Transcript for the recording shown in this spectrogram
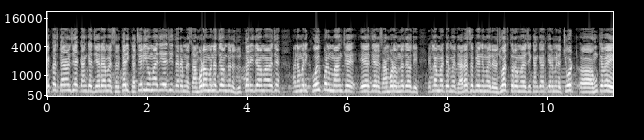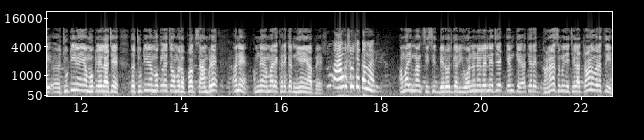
એક જ કારણ છે કારણ કે જ્યારે અમે સરકારી કચેરીઓમાં જઈએ છીએ ત્યારે અમને સાંભળવામાં નથી આવતું અને ધૂતકારી દેવામાં આવે છે. અને અમારી કોઈ પણ માંગ છે એ અત્યારે સાંભળવામાં નથી આવતી. એટલા માટે અમે ધારાસભ્યને અમે રજૂઆત કરવામાં આવે છે કારણ કે અત્યારે મને ચોટ શું કહેવાય ચૂંટીને અહીંયા મોકલેલા છે. તો ચૂંટીને મોકલે તો અમારો પગ સાંભળે અને અમને અમારે ખરેખર ન્યાય આપે. શું માંગ શું છે તમારી? અમારી માંગ શિક્ષિત બેરોજગાર યુવાનોને લઈને છે કેમ કે અત્યારે ઘણા સમયથી છેલ્લા ત્રણ વર્ષથી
